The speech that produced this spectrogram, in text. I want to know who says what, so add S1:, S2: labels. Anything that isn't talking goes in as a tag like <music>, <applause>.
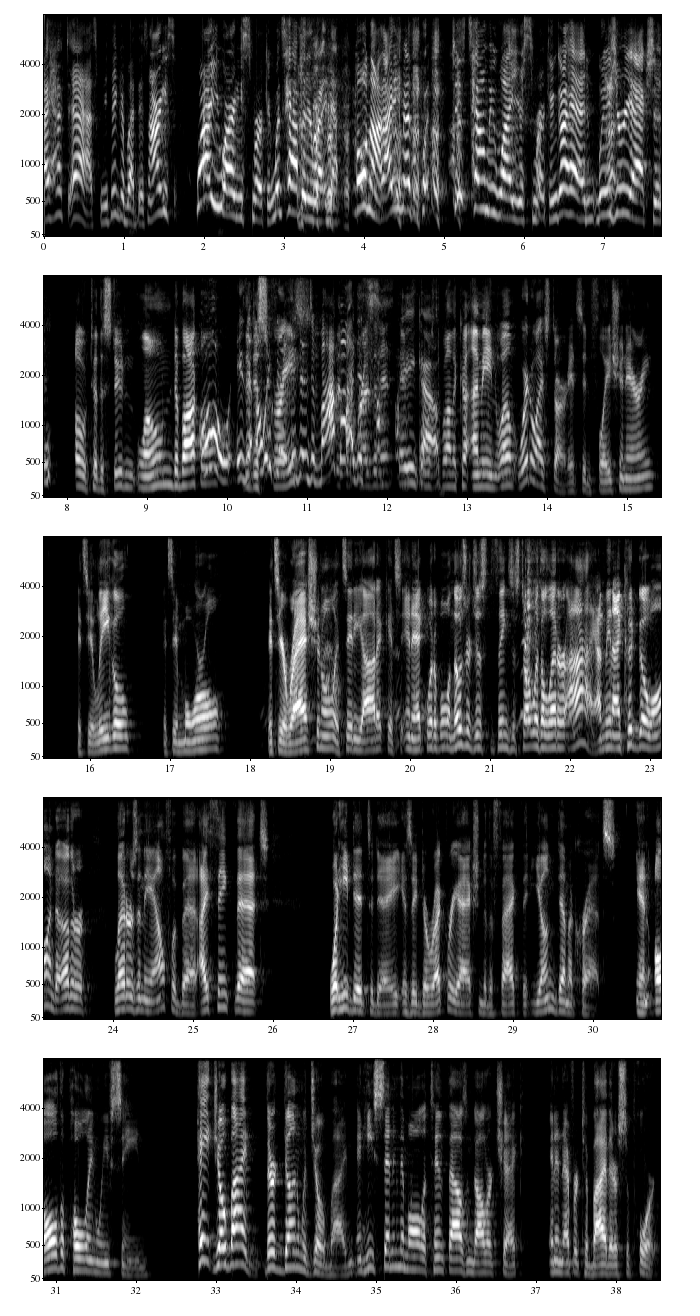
S1: I have to ask, when you think about this, and are you, why are you already smirking? What's happening right now? <laughs> Hold on, I didn't ask a question. Just tell me why you're smirking. Go ahead. What is your reaction?
S2: Oh, to the student loan debacle?
S1: Oh, is
S2: the
S1: it, oh, is it,
S2: disgrace
S1: is it a debacle?
S2: The president
S1: there you go.
S2: upon the I mean, well, where do I start? It's inflationary, it's illegal, it's immoral, it's irrational, it's idiotic, it's inequitable, and those are just the things that start with the letter I. I mean, I could go on to other letters in the alphabet. I think that what he did today is a direct reaction to the fact that young Democrats, in all the polling we've seen, hate Joe Biden. They're done with Joe Biden, and he's sending them all a $10,000 check in an effort to buy their support.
